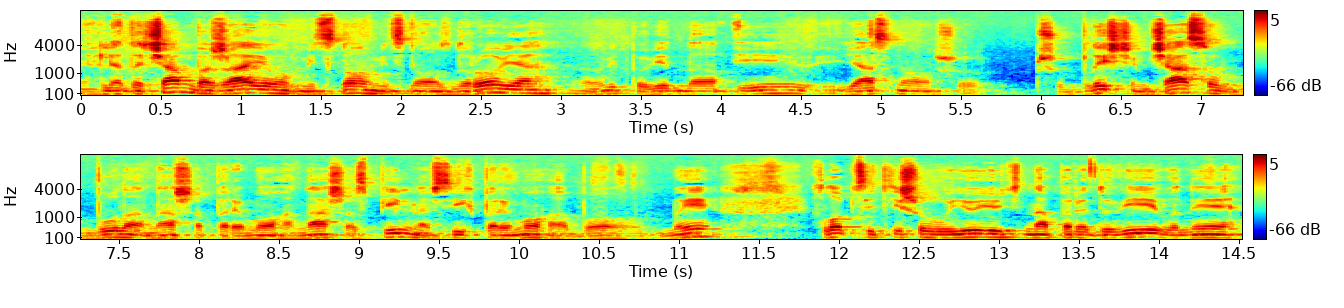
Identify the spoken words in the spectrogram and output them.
глядачам бажаю міцного, міцного здоров'я, відповідно, і ясно, що. Щоб ближчим часом була наша перемога, наша спільна всіх перемога. Бо ми, хлопці, ті, що воюють на передовій, вони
